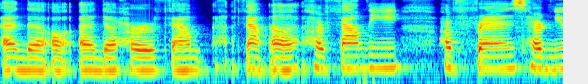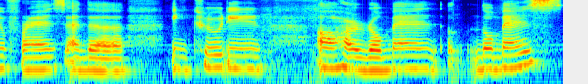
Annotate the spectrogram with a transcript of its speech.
and uh, and her fam, fam uh, her family, her friends, her new friends, and uh, including uh, her romance romance.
